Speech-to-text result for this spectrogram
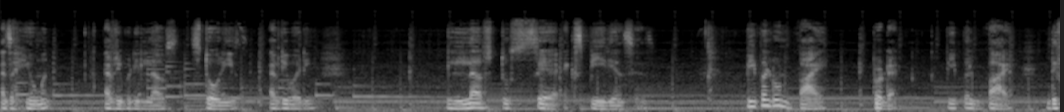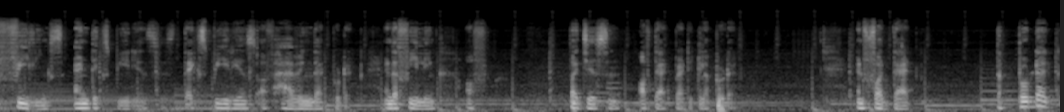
As a human everybody loves stories. Everybody loves to share experiences. People don't buy product. People buy the feelings and the experiences. The experience of having that product and the feeling of purchasing of that particular product. And for that the product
